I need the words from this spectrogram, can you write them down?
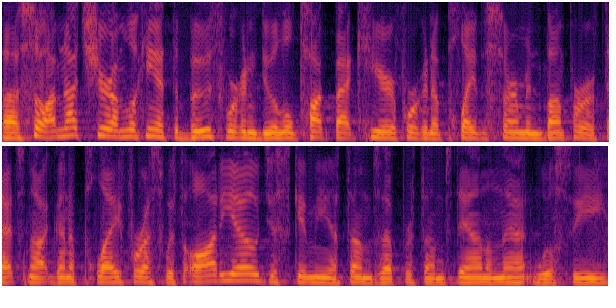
Uh, so I'm not sure. I'm looking at the booth. We're going to do a little talk back here if we're going to play the sermon bumper if that's not going to play for us with audio. Just give me a thumbs up or thumbs down on that. We'll see.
